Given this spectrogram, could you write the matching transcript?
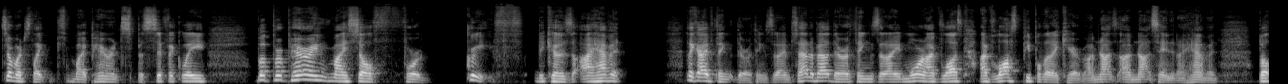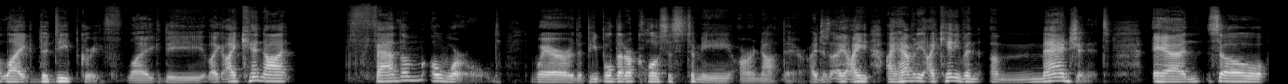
so much like my parents specifically, but preparing myself for grief because I haven't like I think there are things that I'm sad about. There are things that I mourn. I've lost. I've lost people that I care about. I'm not. I'm not saying that I haven't, but like the deep grief, like the like I cannot fathom a world where the people that are closest to me are not there. I just I I, I haven't. I can't even imagine it. And so,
